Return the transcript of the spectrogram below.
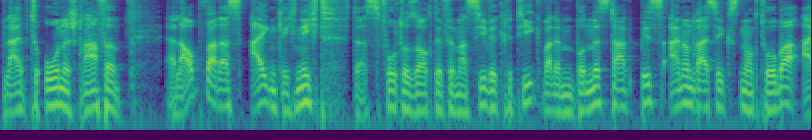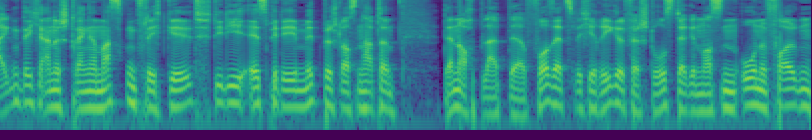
bleibt ohne Strafe. Erlaubt war das eigentlich nicht. Das Foto sorgte für massive Kritik, weil im Bundestag bis 31. Oktober eigentlich eine strenge Maskenpflicht gilt, die die SPD mitbeschlossen hatte. Dennoch bleibt der vorsätzliche Regelverstoß der Genossen ohne Folgen.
